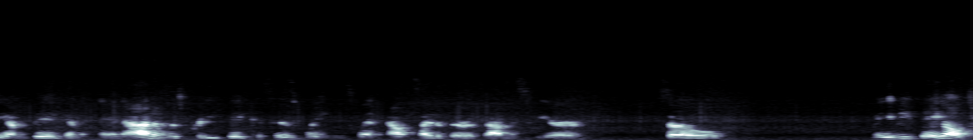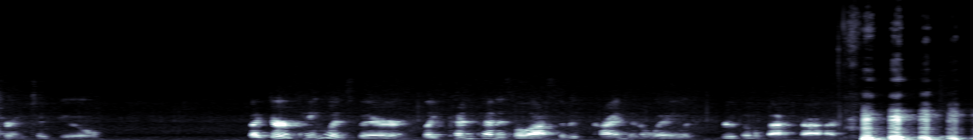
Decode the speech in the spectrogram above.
damn big, and and Adam was pretty big because his wings went outside of the Earth's atmosphere, so maybe they all turned to goo. Like there are penguins there. Like Pen Pen is the last of its kind in a way with your little backpack.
